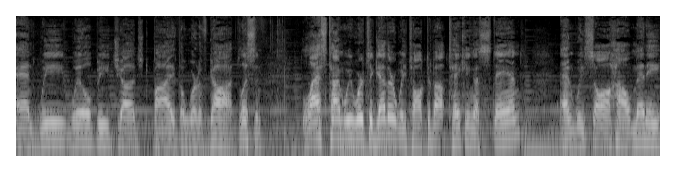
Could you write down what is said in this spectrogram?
and we will be judged by the Word of God. Listen, last time we were together, we talked about taking a stand, and we saw how many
